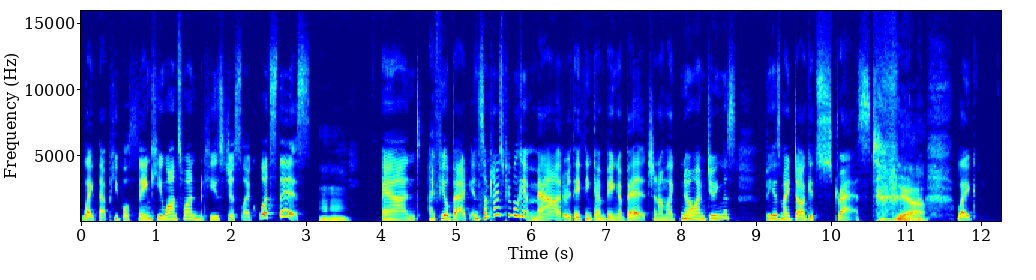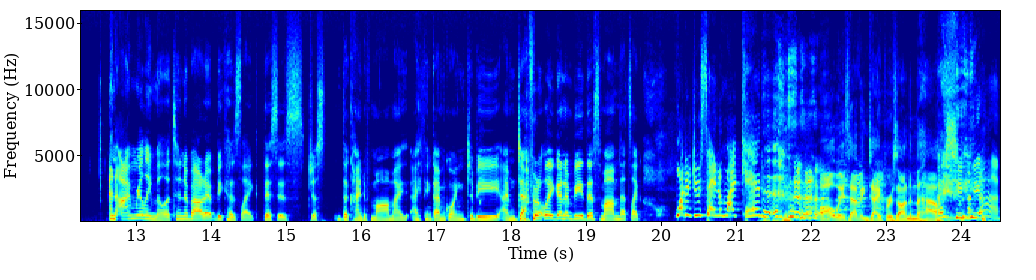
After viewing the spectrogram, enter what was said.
like that people think he wants one, but he's just like, what's this? Mm-hmm. And I feel bad. And sometimes people get mad or they think I'm being a bitch. And I'm like, no, I'm doing this because my dog gets stressed. Yeah. like, and I'm really militant about it because, like, this is just the kind of mom I, I think I'm going to be. I'm definitely going to be this mom that's like, What did you say to my kid? Always having diapers on in the house. yeah.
